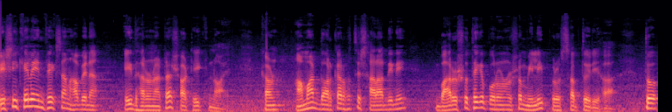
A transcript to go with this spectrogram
বেশি খেলে ইনফেকশান হবে না, এই ধারণাটা সঠিক নয়। কারণ আমার দরকার হচ্ছে সারাদিনে বারোশো থেকে পনেরোশো মিলি প্রস্রাব তৈরি হওয়া। তো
